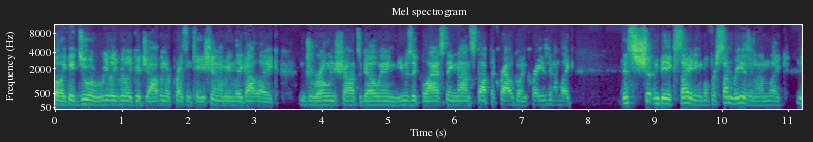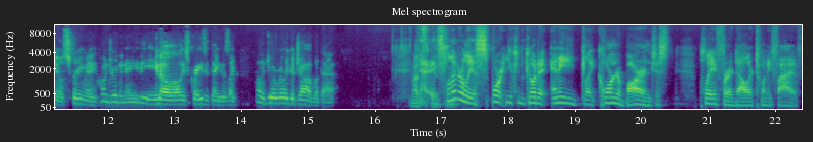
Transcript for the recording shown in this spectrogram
but like they do a really, really good job in their presentation. I mean, they got like drone shots going, music blasting nonstop, the crowd going crazy, and I'm like, this shouldn't be exciting, but for some reason, I'm like, you know, screaming 180, you know, all these crazy things. It's like, oh, they do a really good job with that. That's yeah, it's point. literally a sport. You can go to any like corner bar and just play for a dollar twenty-five,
